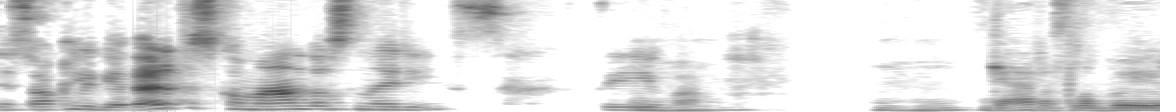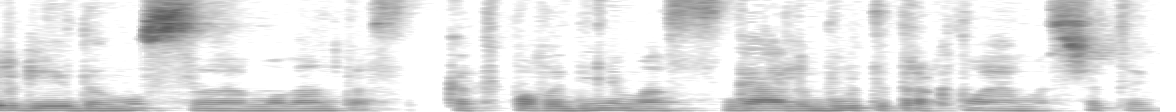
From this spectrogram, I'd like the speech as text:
tiesiog lygiavertis komandos narys. Tai va. Mhm. Mhm. Geras, labai irgi įdomus e, momentas, kad pavadinimas gali būti traktuojamas šitaip.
